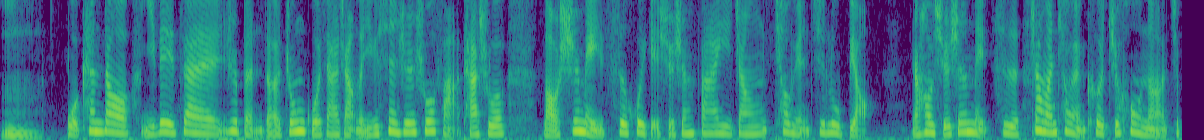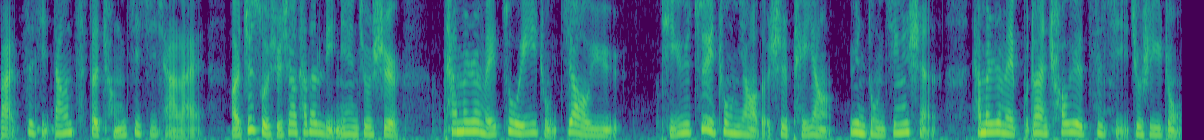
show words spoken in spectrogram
嗯，我看到一位在日本的中国家长的一个现身说法，他说，老师每一次会给学生发一张跳远记录表，然后学生每次上完跳远课之后呢，就把自己当次的成绩记下来。啊，这所学校它的理念就是，他们认为作为一种教育，体育最重要的是培养运动精神。他们认为不断超越自己就是一种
